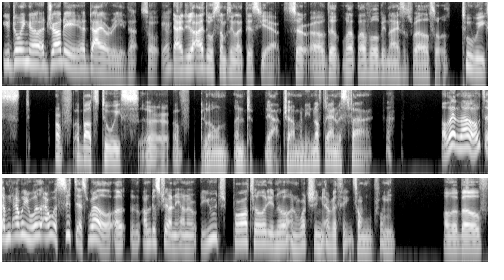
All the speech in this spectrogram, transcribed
you're doing a, journey a diary. That so yeah. Yeah, I do. I do something like this. Yeah. So uh, that, that will be nice as well. So two weeks of about two weeks uh, of Cologne and yeah, Germany, North Rhine-Westphalia. On that note, I, mean, I will I will sit as well uh, on this journey on a huge portal, you know, and watching everything from from from above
